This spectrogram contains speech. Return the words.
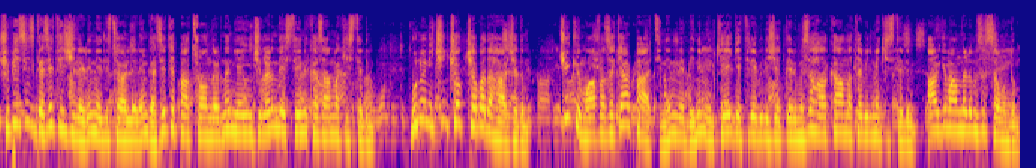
Şüphesiz gazetecilerin, editörlerin, gazete patronlarının, yayıncıların desteğini kazanmak istedim. Bunun için çok çaba da harcadım. Çünkü Muhafazakar Parti'nin ve benim ülkeye getirebileceklerimizi halka anlatabilmek istedim. Argümanlarımızı savundum.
